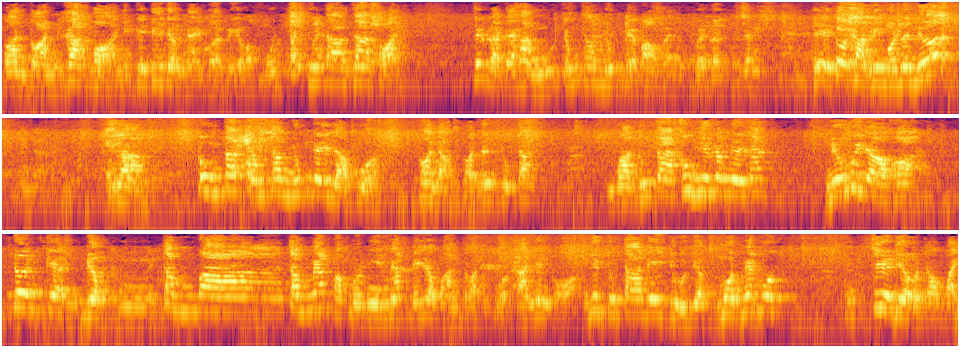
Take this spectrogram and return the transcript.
hoàn toàn gạt bỏ những cái tư tưởng này bởi vì họ muốn tách chúng ta ra khỏi. Tức là cái hàng ngũ chống tham nhũng để bảo vệ quyền lợi của dân. Thế thì tôi khẳng định một lần nữa là công tác chống tham nhũng đây là của toàn đảng, toàn dân chúng ta. Mà chúng ta không như các nơi khác. Nếu bây giờ họ đơn kiện được trăm ba, trăm mét hoặc một nghìn mét, đấy là hoàn toàn của cá nhân của họ. Nhưng chúng ta đây dù được một mét vuông chia đều cho bảy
